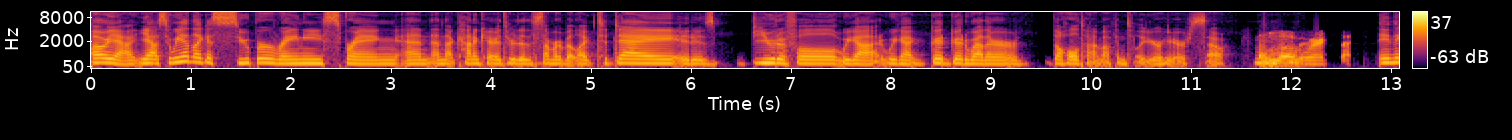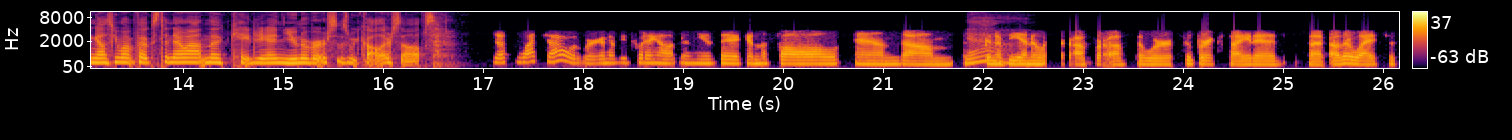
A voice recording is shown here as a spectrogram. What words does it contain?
Oh yeah, yeah. So we had like a super rainy spring, and and that kind of carried through to the summer. But like today, it is beautiful. We got we got good good weather the whole time up until you're here. So I love it. Anything else you want folks to know out in the KGN universe, as we call ourselves? Just watch out. We're going to be putting out new music in the fall, and um, it's going to be Yeah. a new era for us. So we're super excited. But otherwise, just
